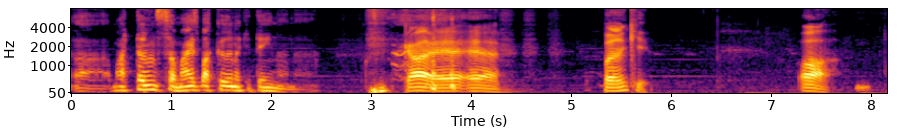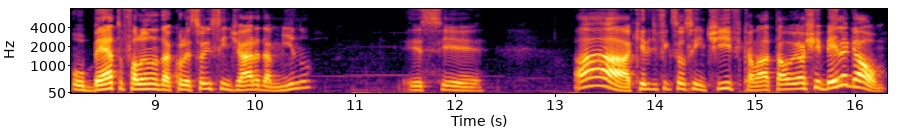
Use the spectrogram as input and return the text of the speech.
A matança mais bacana que tem na. na- Cara, é, é. Punk. Ó, o Beto falando da coleção incendiária da Mino. Esse. Ah, aquele de ficção científica lá tal. Eu achei bem legal.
